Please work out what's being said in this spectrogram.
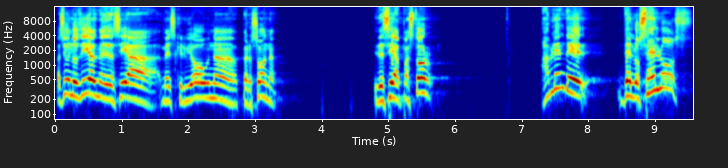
Hace unos días me decía, me escribió una persona y decía, pastor, hablen de, de los celos.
